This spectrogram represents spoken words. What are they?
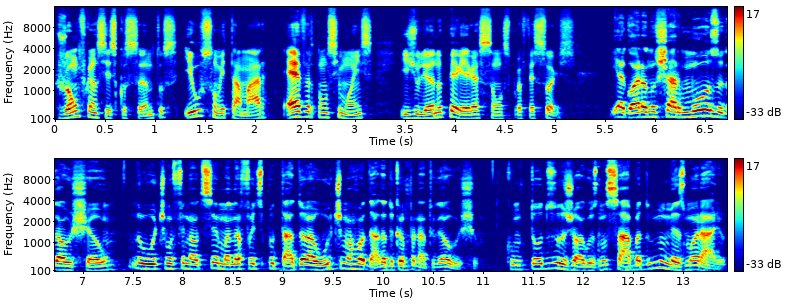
João Francisco Santos, Wilson Itamar, Everton Simões e Juliano Pereira são os professores. E agora no charmoso gauchão, no último final de semana foi disputado a última rodada do Campeonato Gaúcho, com todos os jogos no sábado, no mesmo horário.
